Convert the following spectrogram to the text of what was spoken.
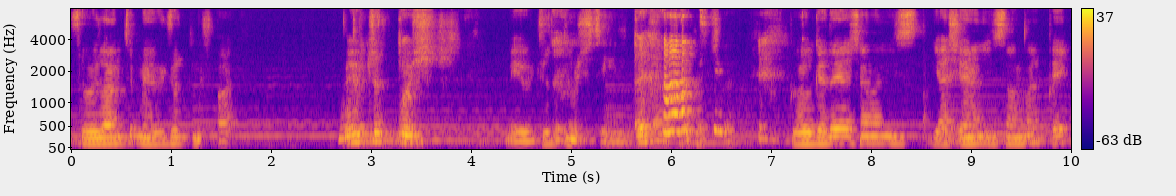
söylenti mevcutmuş bak. Mevcutmuş. Mevcutmuş tehlikeli arkadaşlar. Bölgede yaşanan yaşayan insanlar pek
